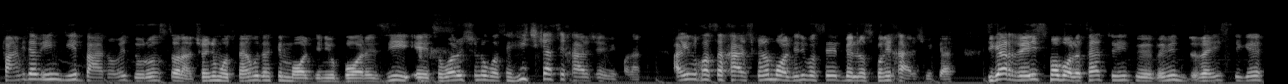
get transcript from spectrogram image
فهمیدم این یه برنامه درست دارن. چون اینو مطمئن بودم که مالدینی و بارزی اعتبارشون رو واسه هیچ کسی خرج نمی‌کنن. اگه می‌خواستن خرج کنن مالدینی واسه بلوسکونی خرج می‌کرد. دیگر رئیس ما بالاتر تو این ببین رئیس دیگه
